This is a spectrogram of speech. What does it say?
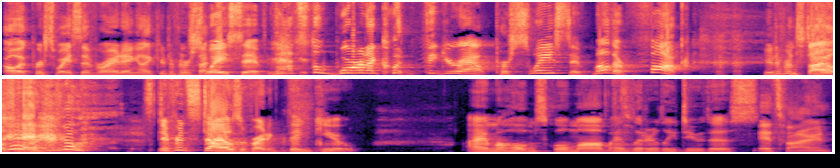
Oh, like persuasive writing, like your different Persuasive. That's the word I couldn't figure out. Persuasive. Motherfuck. your different styles. of okay, it's different styles of writing. Thank you. I am a homeschool mom. I literally do this. It's fine.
